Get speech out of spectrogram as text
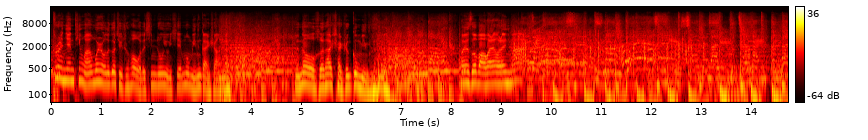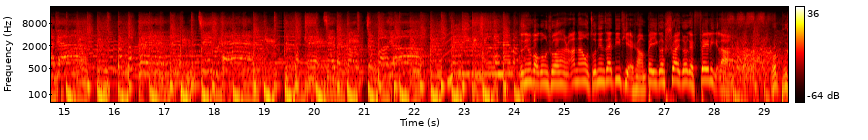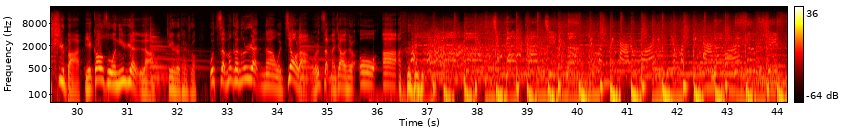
突然间听完温柔的歌曲之后，我的心中有一些莫名的感伤呢。难道我和他产生共鸣了吗？欢迎索宝回来，回来你们。昨天宝跟我说，他说阿南，我昨天在地铁上被一个帅哥给非礼了。我我说不是吧，别告诉我你忍了。这个时候他说我怎么可能忍呢？我叫了。我说怎么叫？他说哦啊。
